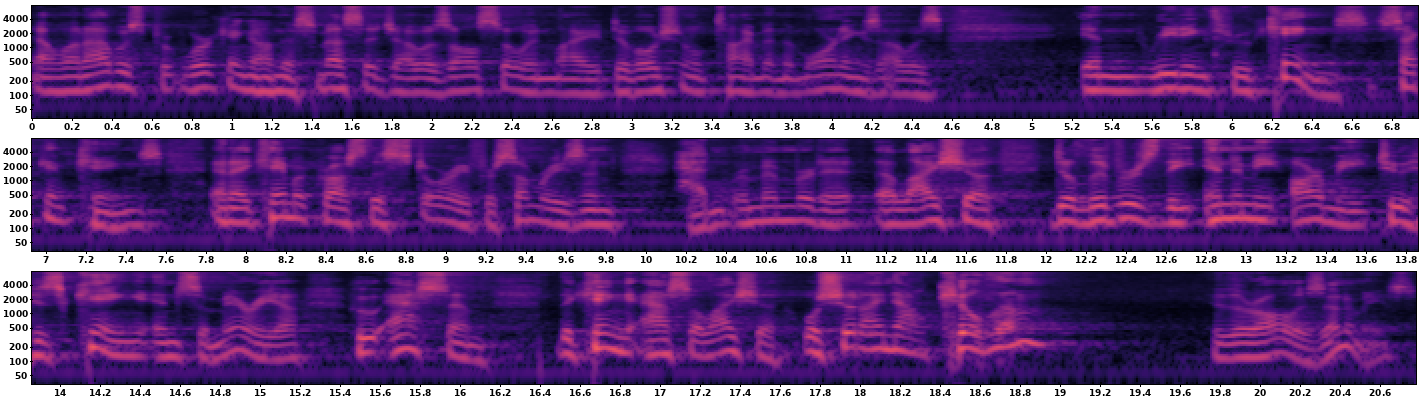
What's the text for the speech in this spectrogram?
Now, when I was working on this message, I was also in my devotional time in the mornings, I was in reading through Kings, Second Kings, and I came across this story for some reason, hadn't remembered it. Elisha delivers the enemy army to his king in Samaria, who asks him, the king asks Elisha, Well, should I now kill them? They're all his enemies.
